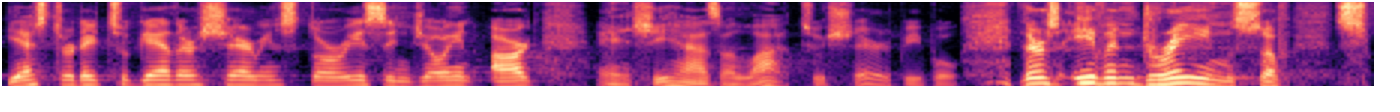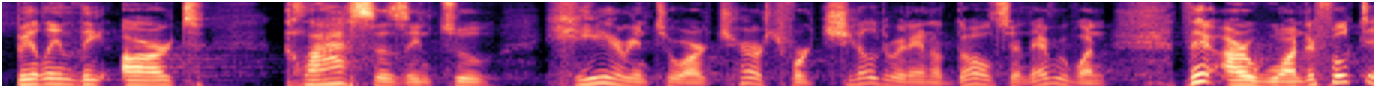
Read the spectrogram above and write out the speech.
yesterday together sharing stories, enjoying art, and she has a lot to share, people. There's even dreams of spilling the art classes into here into our church for children and adults and everyone. They are wonderful. T-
